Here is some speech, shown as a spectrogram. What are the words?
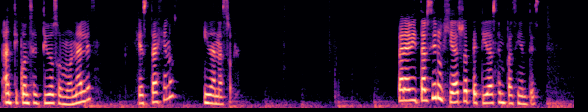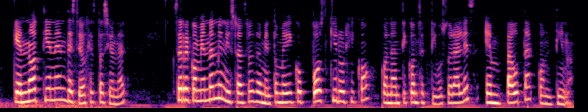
anticonceptivos hormonales, gestágenos y danazol. Para evitar cirugías repetidas en pacientes que no tienen deseo gestacional, se recomienda administrar tratamiento médico postquirúrgico con anticonceptivos orales en pauta continua.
